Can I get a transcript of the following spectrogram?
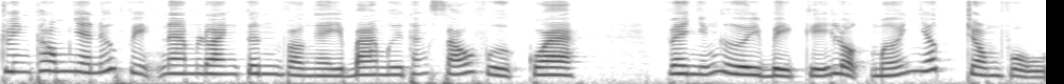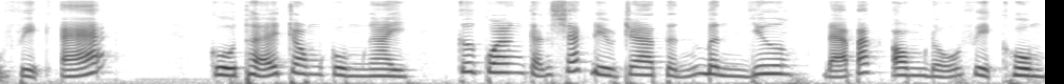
Truyền thông nhà nước Việt Nam loan tin vào ngày 30 tháng 6 vừa qua về những người bị kỷ luật mới nhất trong vụ Việt Á. Cụ thể trong cùng ngày, cơ quan cảnh sát điều tra tỉnh Bình Dương đã bắt ông Đỗ Việt Hùng,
